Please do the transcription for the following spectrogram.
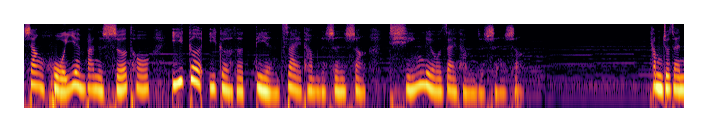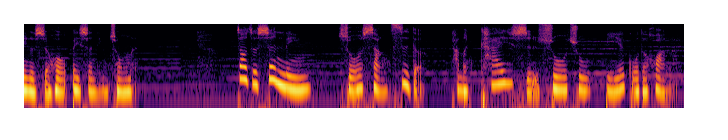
像火焰般的舌头，一个一个的点在他们的身上，停留在他们的身上。他们就在那个时候被圣灵充满，照着圣灵所赏赐的，他们开始说出别国的话来。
